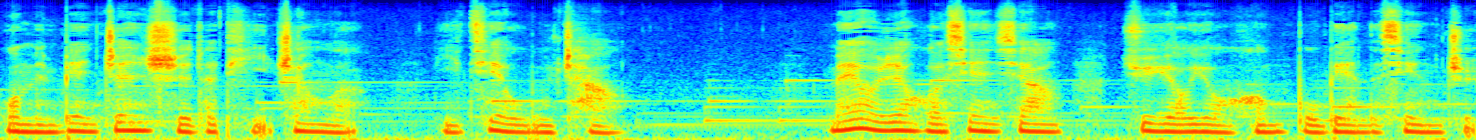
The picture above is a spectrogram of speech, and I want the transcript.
我们便真实的体证了一切无常，没有任何现象具有永恒不变的性质。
